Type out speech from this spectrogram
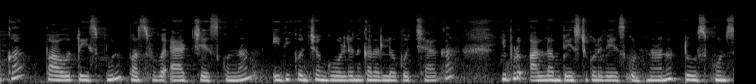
ఒక పావు టీ స్పూన్ పసుపు యాడ్ చేసుకుందాం. ఇది కొంచెం గోల్డెన్ కలర్లోకి వచ్చాక ఇప్పుడు అల్లం పేస్ట్ కూడా వేసుకుంటున్నాను. టూ స్పూన్స్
